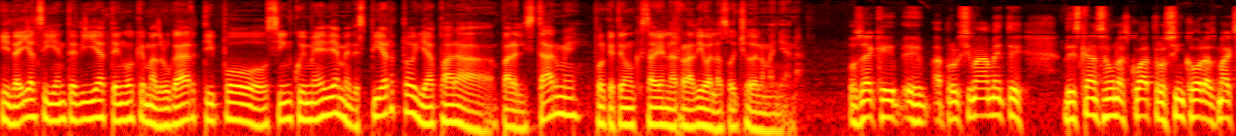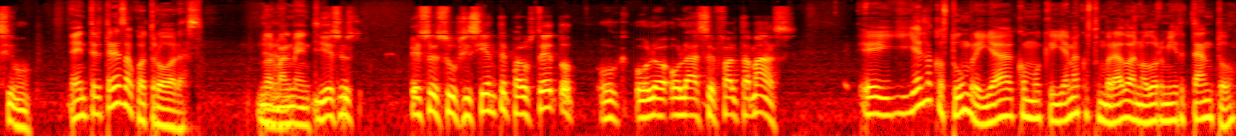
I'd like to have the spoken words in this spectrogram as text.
Y de ahí al siguiente día tengo que madrugar tipo cinco y media, me despierto ya para, para alistarme, porque tengo que estar en la radio a las 8 de la mañana. O sea que eh, aproximadamente descansa unas cuatro o cinco horas máximo. Entre tres a cuatro horas, normalmente. ¿Y eso es, eso es suficiente para usted o, o le hace falta más? Eh, ya es la costumbre, ya como que ya me he acostumbrado a no dormir tanto,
